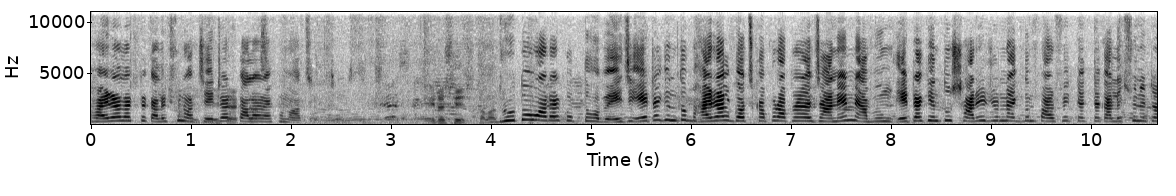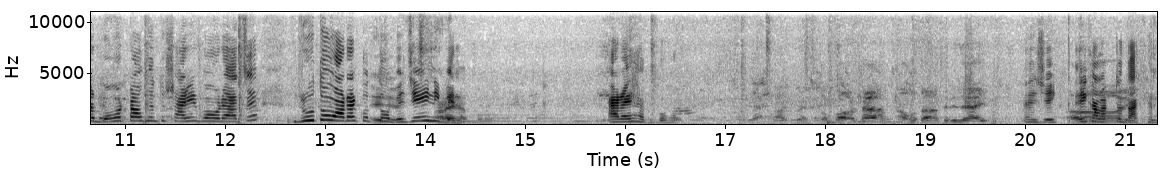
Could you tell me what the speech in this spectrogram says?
ভাইরাল একটা কালেকশন আছে। এটার কালার। এখনও আছে। এটা শেষ কালার। দ্রুত অর্ডার করতে হবে। এই যে এটা কিন্তু ভাইরাল গজ কাপড় আপনারা জানেন এবং এটা কিন্তু শাড়ির জন্য একদম পারফেক্ট একটা কালেকশন এটার বহরটাও কিন্তু শাড়ির বহরে আছে। দ্রুত অর্ডার করতে হবে। যেই নেবেন। আড়াই হাত বহর। এই যে এই- কালারটা দেখেন।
